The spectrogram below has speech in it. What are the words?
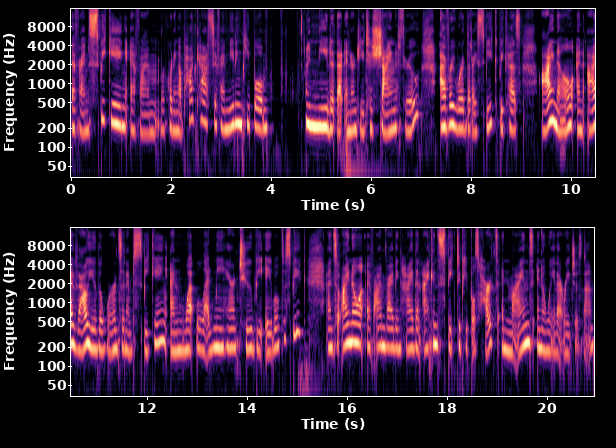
if I'm speaking, if I'm recording a podcast, if I'm meeting people, I need that energy to shine through every word that I speak because I know and I value the words that I'm speaking and what led me here to be able to speak. And so I know if I'm vibing high, then I can speak to people's hearts and minds in a way that reaches them.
